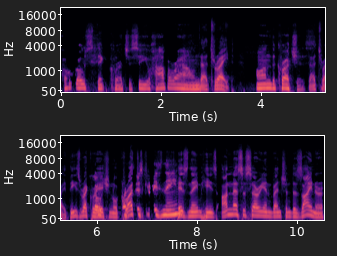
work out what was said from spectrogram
Pogo stick crutches. So you hop around That's right. on the crutches. That's right. These recreational What's crutches. this guy's name? His name, he's unnecessary invention designer,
